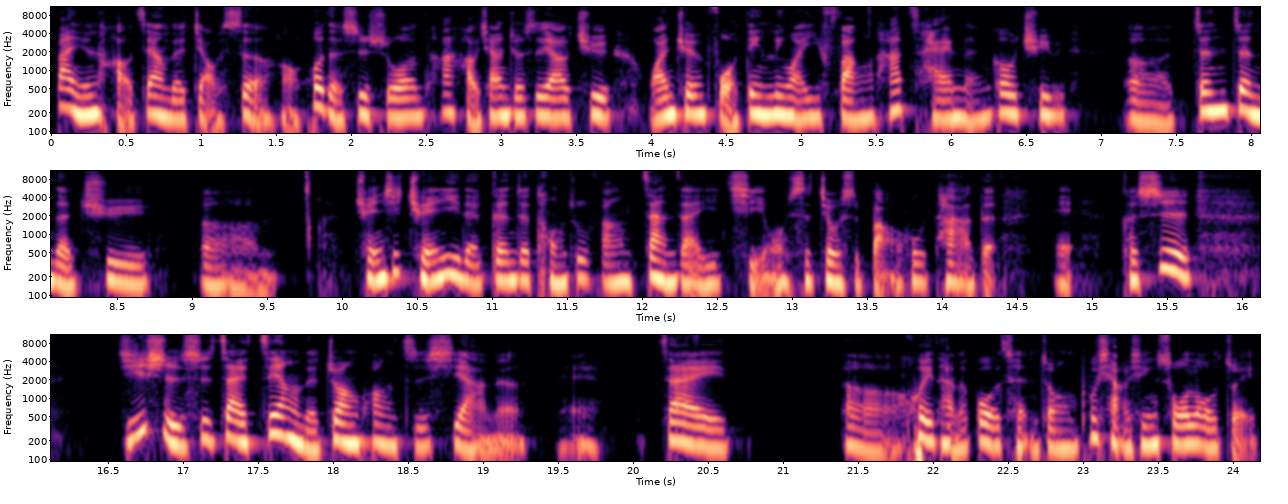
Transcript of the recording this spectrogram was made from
扮演好这样的角色哈，或者是说他好像就是要去完全否定另外一方，他才能够去呃真正的去呃。全心全意的跟着同住方站在一起，我是就是保护他的。哎，可是即使是在这样的状况之下呢，哎，在呃会谈的过程中不小心说漏嘴，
